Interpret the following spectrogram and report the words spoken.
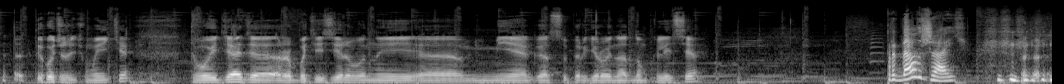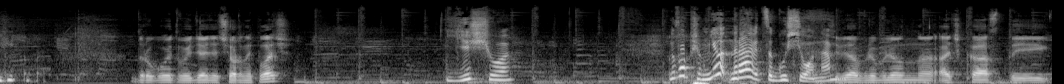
Ты хочешь жить в маяке? Твой дядя роботизированный э, мега-супергерой на одном колесе. Продолжай. Другой твой дядя черный плащ. Еще. Ну, в общем, мне нравится Гусена. Тебя влюблен очкастый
